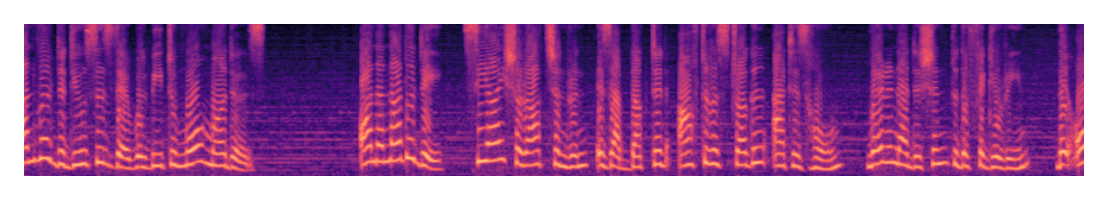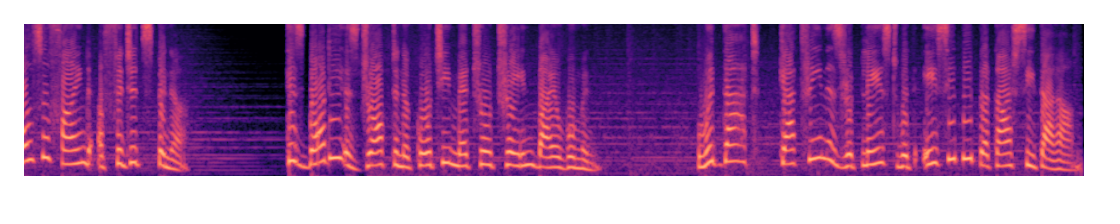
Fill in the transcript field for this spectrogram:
Anwar deduces there will be two more murders. On another day, C.I. Sharat Chandran is abducted after a struggle at his home, where in addition to the figurine, they also find a fidget spinner. His body is dropped in a Kochi metro train by a woman. With that, Catherine is replaced with ACP Prakash Sitaram.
